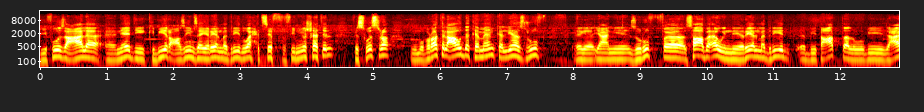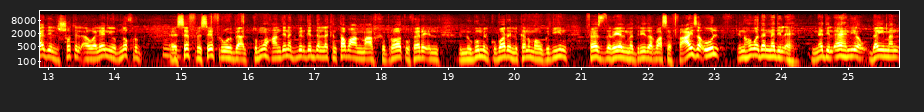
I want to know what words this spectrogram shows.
بيفوز على آه، نادي كبير عظيم زي ريال مدريد 1-0 في نيو شاتل في سويسرا. ومباراة العودة كمان كان ليها ظروف يعني ظروف صعبة قوي إن ريال مدريد بيتعطل وبيعادل الشوط الأولاني وبنخرج صفر صفر ويبقى الطموح عندنا كبير جدا. لكن طبعا مع الخبرات وفارق ال- النجوم الكبار اللي كانوا موجودين فاز ريال مدريد 4-0 عايز أقول إن هو ده النادي الأهلي. النادي الأهلي دايما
